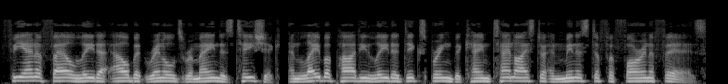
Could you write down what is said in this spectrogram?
Fianna Fáil leader Albert Reynolds remained as Taoiseach, and Labour Party leader Dick Spring became Tánaiste and Minister for Foreign Affairs.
